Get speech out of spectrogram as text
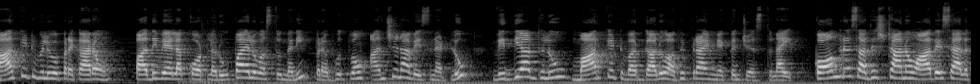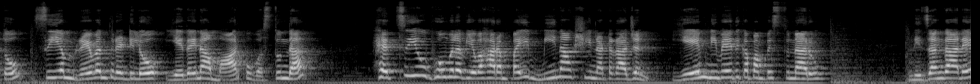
మార్కెట్ విలువ ప్రకారం పదివేల కోట్ల రూపాయలు వస్తుందని ప్రభుత్వం అంచనా వేసినట్లు విద్యార్థులు మార్కెట్ వర్గాలు అభిప్రాయం వ్యక్తం చేస్తున్నాయి. కాంగ్రెస్ అధిష్టానం ఆదేశాలతో సీఎం రేవంత్ రెడ్డిలో ఏదైనా మార్పు వస్తుందా? హెచ్సియు భూముల వ్యవహారంపై మీనాక్షి నటరాజన్ ఏం నివేదిక పంపిస్తున్నారు? నిజంగానే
